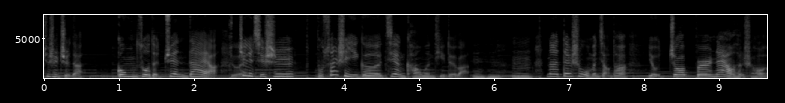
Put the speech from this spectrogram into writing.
就是指的工作的倦怠啊，对这个其实不算是一个健康问题，对吧？嗯哼，嗯，那但是我们讲到有 job burnout 的时候，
